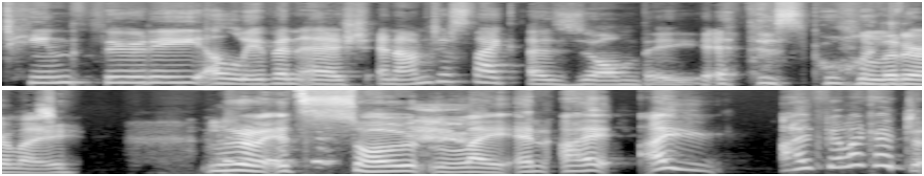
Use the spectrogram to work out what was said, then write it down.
10 30, 11 ish. And I'm just like a zombie at this point. Literally. Literally. It's so late. And I, I, I feel like I d-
